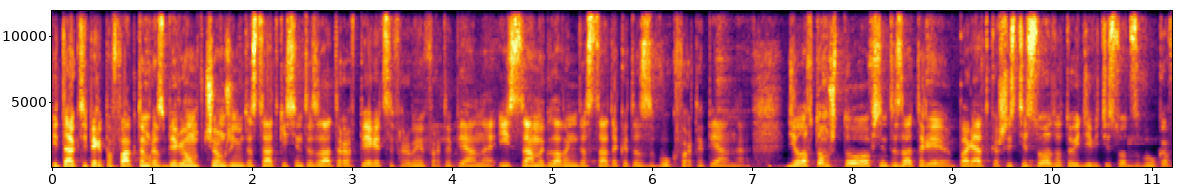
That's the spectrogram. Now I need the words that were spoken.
Итак, теперь по фактам разберем, в чем же недостатки синтезаторов перед цифровыми фортепиано. И самый главный недостаток — это звук фортепиано. Дело в том, что в синтезаторе порядка 600, а то и 900 звуков,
